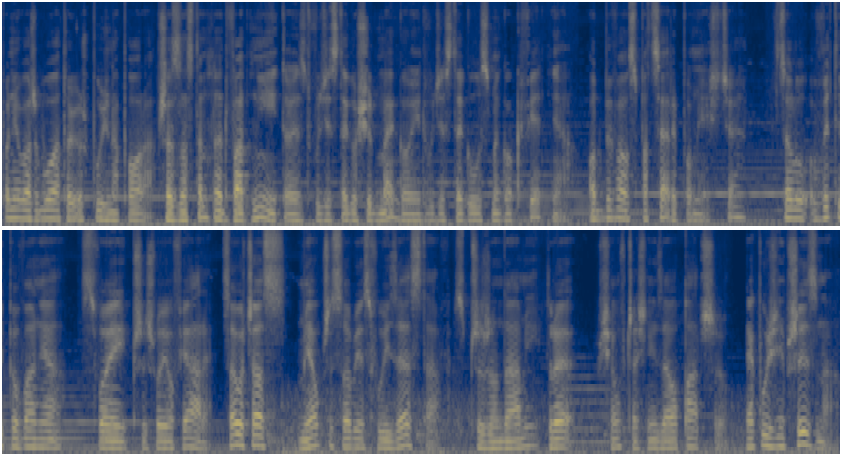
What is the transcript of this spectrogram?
ponieważ była to już późna pora. Przez następne dwa dni, to jest 27 i 28 kwietnia, odbywał spacery po mieście, w celu wytypowania swojej przyszłej ofiary. Cały czas miał przy sobie swój zestaw z przyrządami, które się wcześniej zaopatrzył. Jak później przyzna,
